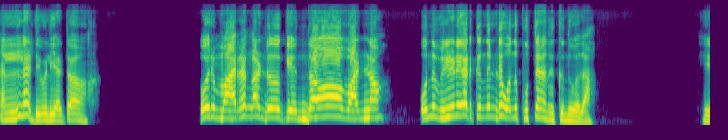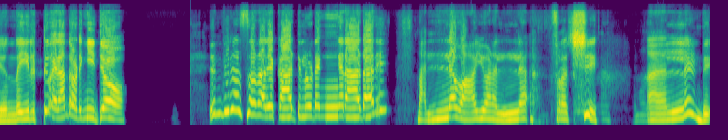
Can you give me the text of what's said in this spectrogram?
നല്ല അടിപൊളിയാട്ടോ. ഒരു മരം കണ്ടു നോക്കി എന്തോ വണ്ണം. ഒന്ന് വീണ് കിടക്കുന്നുണ്ട് ഒന്ന് കുത്തനെ നിൽക്കുന്നു അതാ. എന്താ ഇരുട്ട് വരാൻ തുടങ്ങിയിട്ടോ. എന്ത് രസമാണ് അറിയാം? കാട്ടിലൂടെ എങ്ങനെ ആടാന്. നല്ല വായുവാണ് നല്ല ഫ്രഷ്. നല്ല ഉണ്ട്.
